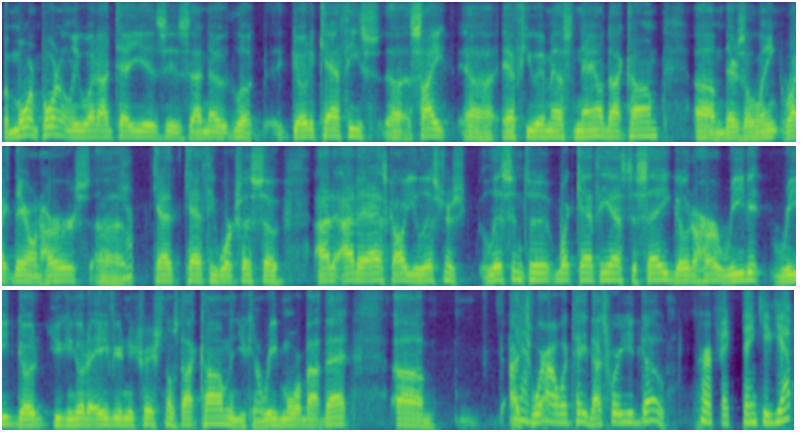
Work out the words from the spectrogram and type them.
But more importantly, what I tell you is, is I know, look, go to Kathy's uh, site, uh, fumsnow.com. Um, there's a link right there on hers. Uh, Yep. Kathy works us. So I'd, I'd ask all you listeners, listen to what Kathy has to say. Go to her, read it, read, go, you can go to aviornutritionals.com and you can read more about that. Um, That's Yeah. where I would tell you, that's where you'd go. Perfect. Thank you. Yep.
